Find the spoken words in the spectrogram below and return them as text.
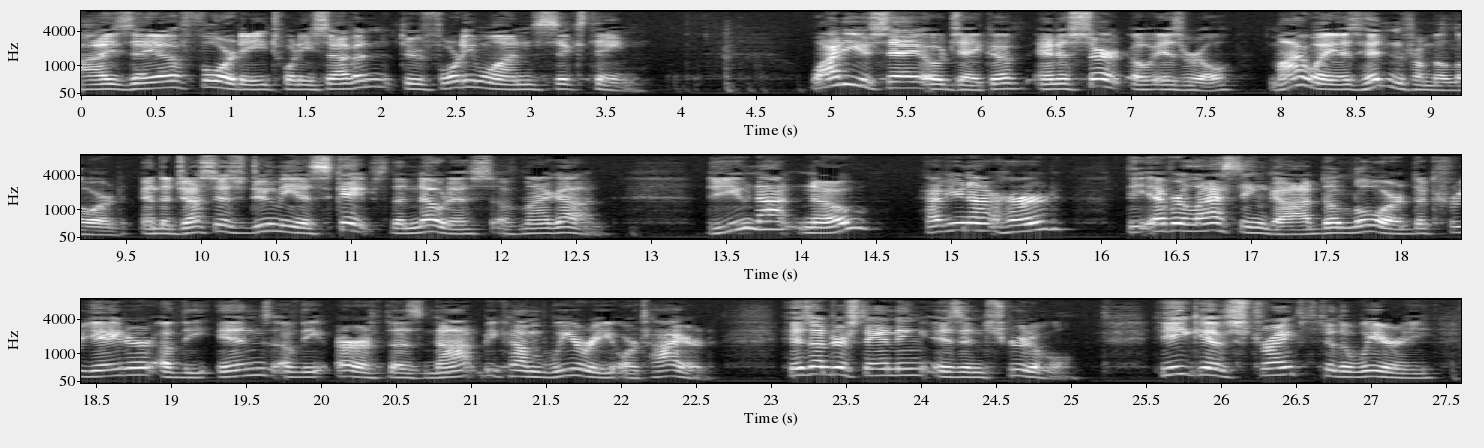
Isaiah 40, 27 through 41, 16. Why do you say, O Jacob, and assert, O Israel, my way is hidden from the Lord, and the justice due me escapes the notice of my God? Do you not know? Have you not heard? The everlasting God, the Lord, the creator of the ends of the earth, does not become weary or tired. His understanding is inscrutable. He gives strength to the weary,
